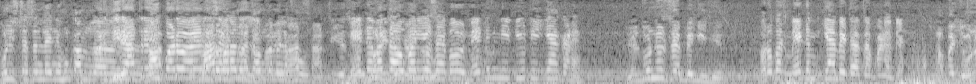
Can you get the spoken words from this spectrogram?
પોલીસ સ્ટેશન લઈને હું કામ અડધી રાત્રે ઉપાડવા. મેડમ હતા ઊભા સાહેબ. હવે મેડમની ડ્યુટી ક્યાં ગણે જોનલ સાહેબ ભેગી છે. બરોબર? મેડમ ક્યાં બેઠા હતા પણ બેઠા? આપણે જોનલ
